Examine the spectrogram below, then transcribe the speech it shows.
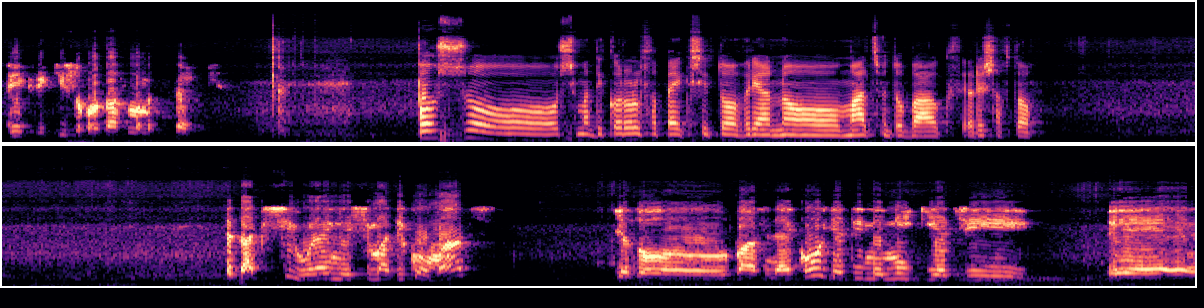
διεκδικήσει το πρωτάθλημα με τη θέλει. Πόσο σημαντικό ρόλο θα παίξει το αυριανό μάτς με τον Μπάουκ, θεωρείς αυτό; Εντάξει, σίγουρα είναι σημαντικό μάτς για το Παναθηναϊκό γιατί με νίκη έτσι ε,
